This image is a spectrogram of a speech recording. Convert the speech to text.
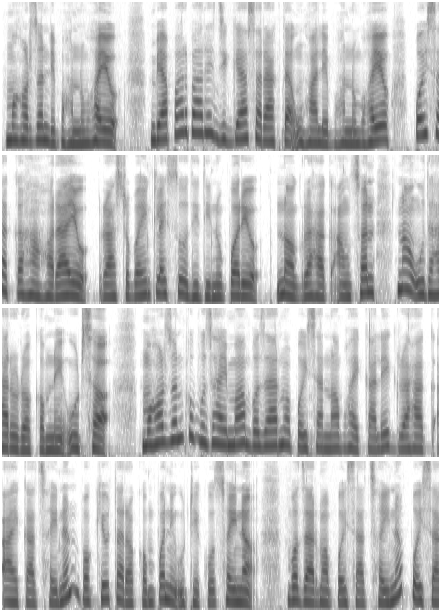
महर्जनले भन्नुभयो। व्यापारबारे जिज्ञासा राख्दा उहाँले भन्नुभयो पैसा कहाँ हरायो? राष्ट्र बैंकलाई सोधिदिनु पर्यो। न ग्राहक आउँछन् न उधारो रकम नै उठ्छ। महर्जनको बुझाइमा बजारमा पैसा नभएकाले ग्राहक आएका छैनन् बक्यौता रकम पनि उठेको छैन। बजारमा पैसा छैन पैसा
